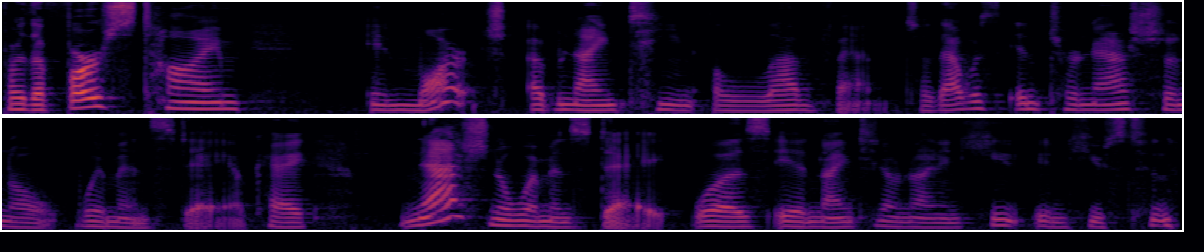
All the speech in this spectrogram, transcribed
for the first time in March of 1911. So that was International Women's Day, okay? National Women's Day was in 1909 in, Houston.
